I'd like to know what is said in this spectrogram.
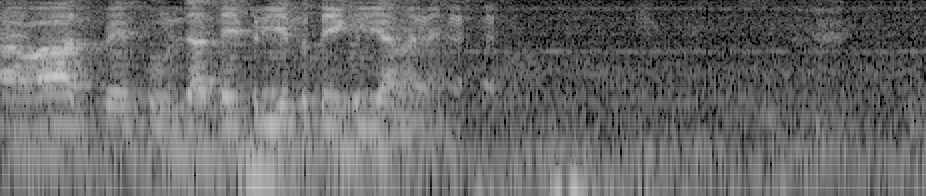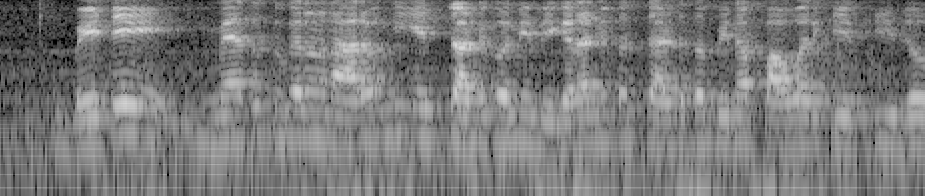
आवाज़ पे फूट जाते इतनी तो ये तो देख लिया मैंने। बेटे मैं तो शुक्र मना रहा हूँ कि ये चट को नहीं दिख रहा नहीं तो चट तो बिना पावर की इसकी जो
